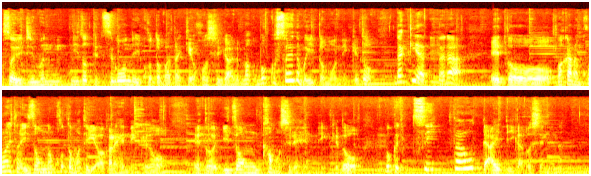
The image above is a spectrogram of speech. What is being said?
そういう自分にとって都合のいい言葉だけを欲しがる、まあ、僕それでもいいと思うねんけどだけやったら、えーと、分からんこの人の依存のことも定義分からへんねんけど、えーと、依存かもしれへんねんけど僕ツイッターをってあえて言い方してんねんな。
